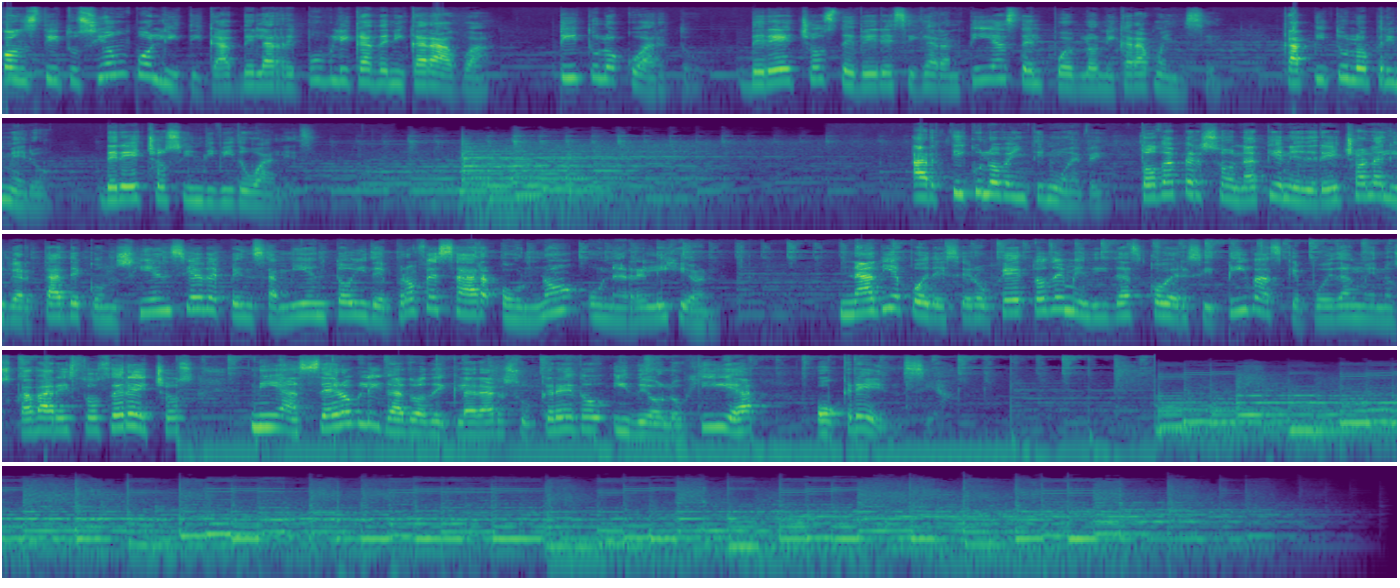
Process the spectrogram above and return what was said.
Constitución Política de la República de Nicaragua. Título cuarto. Derechos, deberes y garantías del pueblo nicaragüense. Capítulo primero. Derechos individuales. Artículo 29. Toda persona tiene derecho a la libertad de conciencia, de pensamiento y de profesar o no una religión. Nadie puede ser objeto de medidas coercitivas que puedan menoscabar estos derechos ni a ser obligado a declarar su credo, ideología o creencia.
